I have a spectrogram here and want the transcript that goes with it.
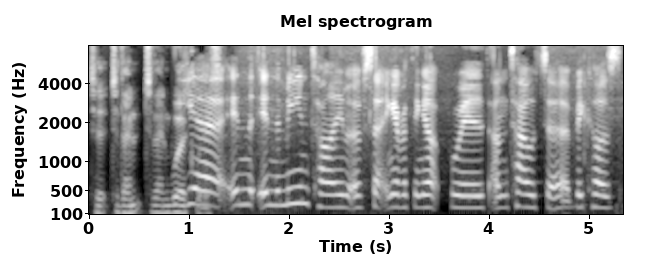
to, to then to then work. Yeah, with. in in the meantime of setting everything up with Antauta, because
